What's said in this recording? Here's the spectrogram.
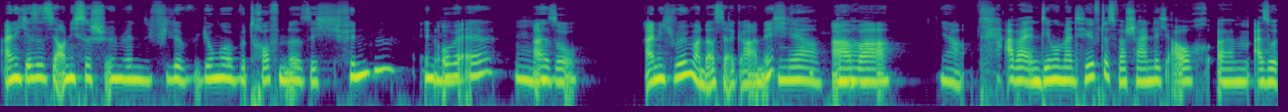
eigentlich ist es ja auch nicht so schön, wenn viele junge Betroffene sich finden in OWL. Also eigentlich will man das ja gar nicht. Ja, genau. aber ja, Aber in dem Moment hilft es wahrscheinlich auch, ähm, also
